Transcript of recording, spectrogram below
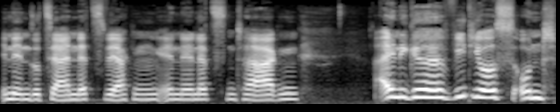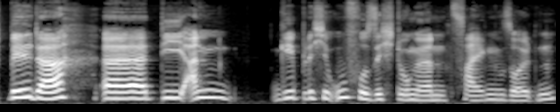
in den sozialen Netzwerken in den letzten Tagen einige Videos und Bilder, äh, die angebliche UFO-Sichtungen zeigen sollten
